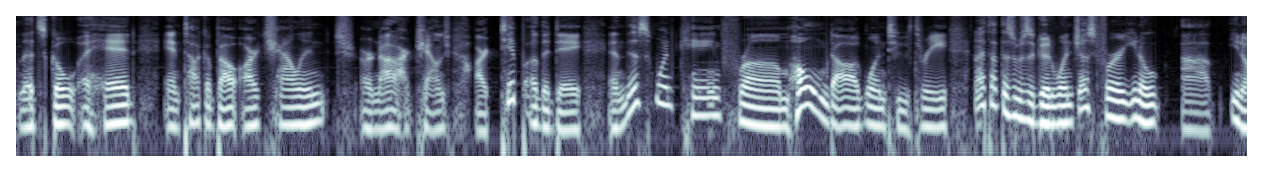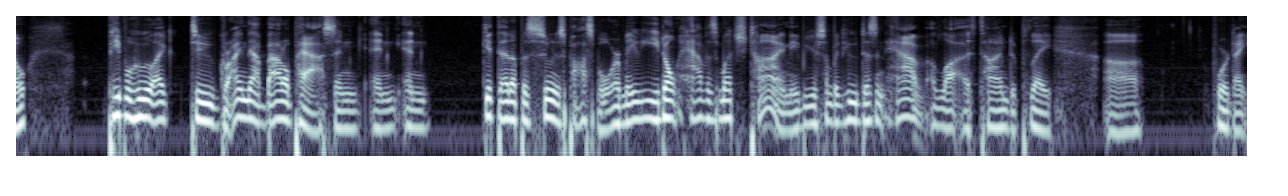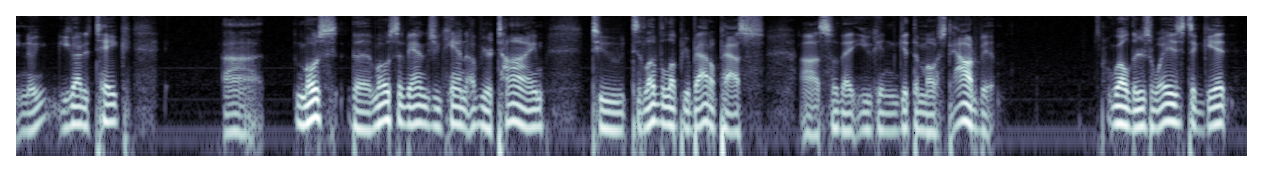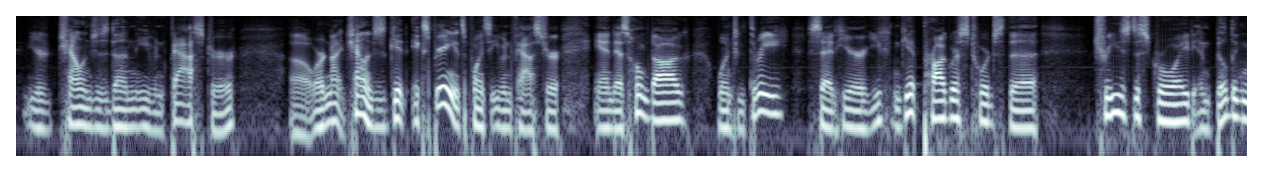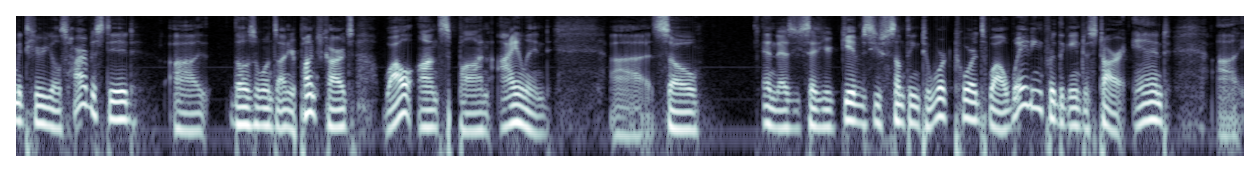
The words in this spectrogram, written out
Let's go ahead and talk about our challenge or not our challenge our tip of the day. And this one came from home dog 123 and i thought this was a good one just for you know uh you know people who like to grind that battle pass and and and get that up as soon as possible. Or maybe you don't have as much time. Maybe you're somebody who doesn't have a lot of time to play. Uh fortnite you know you got to take uh most the most advantage you can of your time to to level up your battle pass uh, so that you can get the most out of it. Well, there's ways to get your challenges done even faster, uh, or not challenges, get experience points even faster. And as Home Dog one two three said here, you can get progress towards the trees destroyed and building materials harvested. Uh, those ones on your punch cards while on Spawn Island. Uh, so and as you said here, gives you something to work towards while waiting for the game to start. And uh,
